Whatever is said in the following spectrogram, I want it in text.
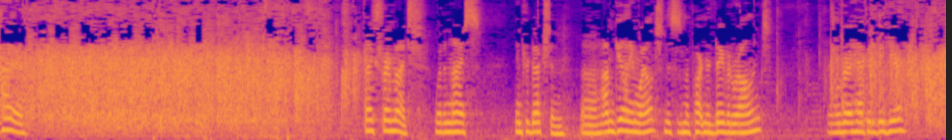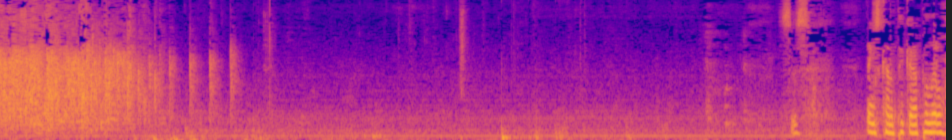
Hi. Thanks very much. What a nice introduction. Uh, I'm Gillian Welch, and this is my partner David Rawlings, and we're very happy to be here. This is things kind of pick up a little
